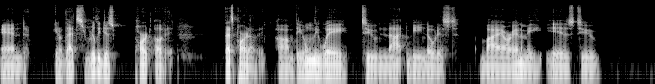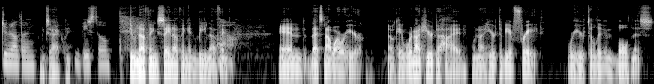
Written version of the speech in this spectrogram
And, you know, that's really just part of it. That's part of it. Um, the only way to not be noticed by our enemy is to do nothing. Exactly. Be still. Do nothing, say nothing, and be nothing. And that's not why we're here. Okay, we're not here to hide. We're not here to be afraid. We're here to live in boldness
